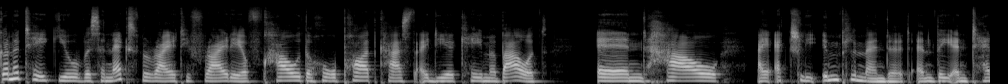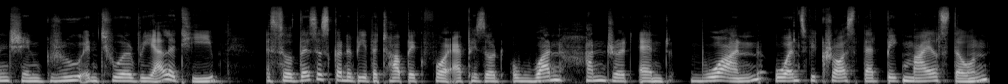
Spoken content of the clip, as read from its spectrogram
Gonna take you with the next Variety Friday of how the whole podcast idea came about and how I actually implemented and the intention grew into a reality so, this is going to be the topic for episode 101 once we cross that big milestone.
